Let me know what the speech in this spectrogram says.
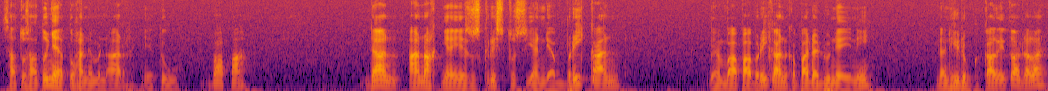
satu-satunya Tuhan yang benar, yaitu Bapa dan anaknya Yesus Kristus yang dia berikan yang Bapa berikan kepada dunia ini dan hidup kekal itu adalah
